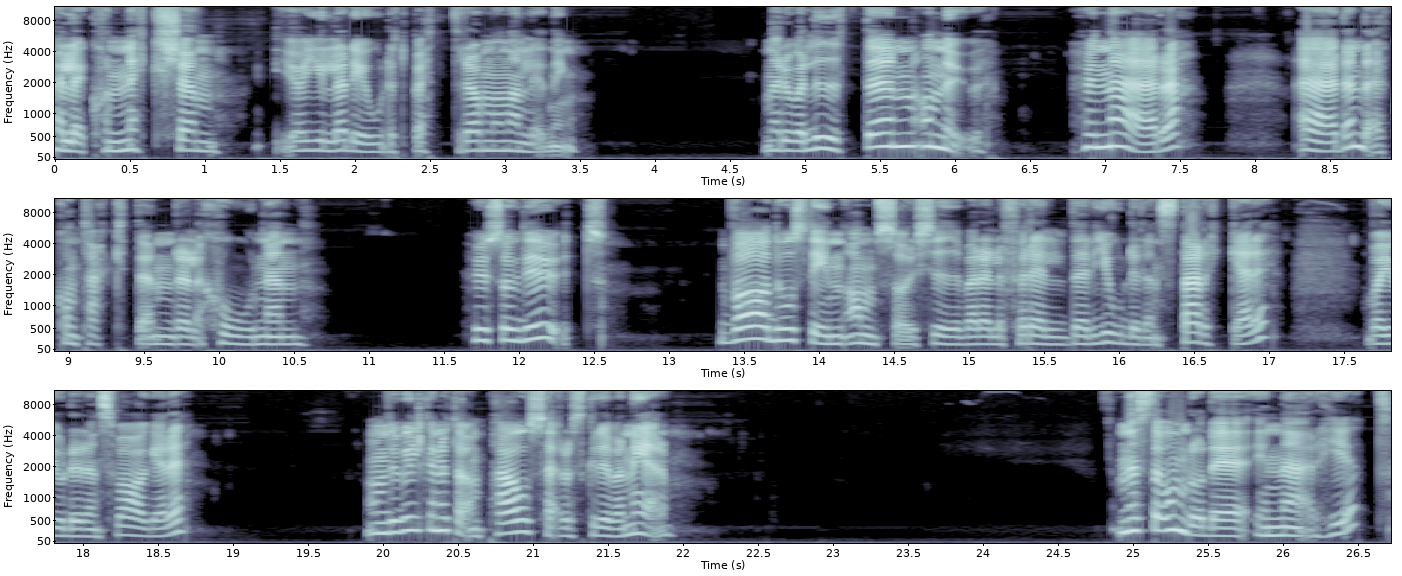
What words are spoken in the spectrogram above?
Eller connection. Jag gillar det ordet bättre av någon anledning. När du var liten och nu. Hur nära är den där kontakten, relationen? Hur såg det ut? Vad hos din omsorgsgivare eller förälder gjorde den starkare? Vad gjorde den svagare? Om du vill kan du ta en paus här och skriva ner. Nästa område är närhet.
